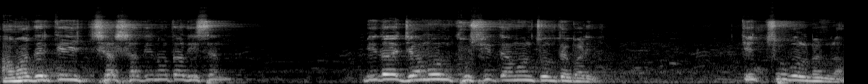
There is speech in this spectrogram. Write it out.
আমাদেরকে ইচ্ছা স্বাধীনতা দিছেন। বিদায় যেমন খুশি তেমন চলতে পারি। কিচ্ছু বলবেন না।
